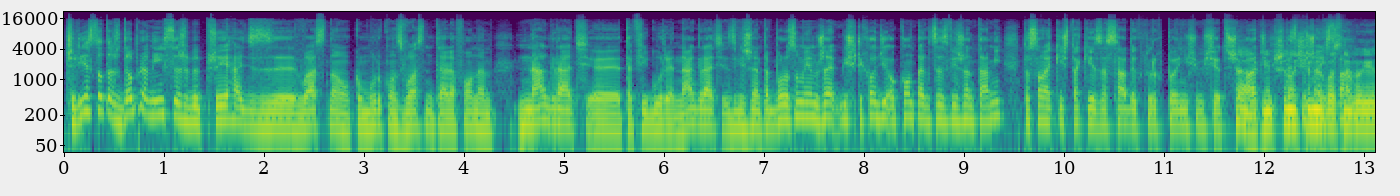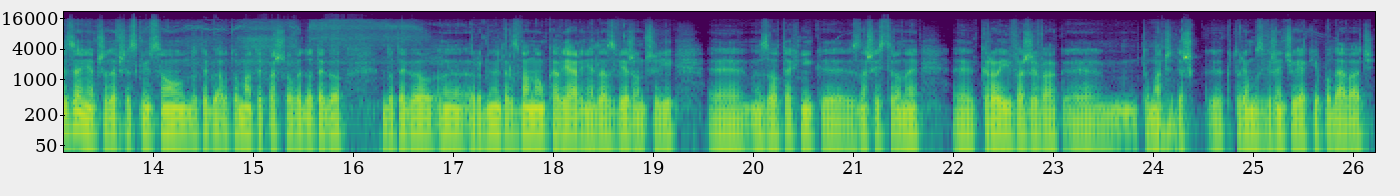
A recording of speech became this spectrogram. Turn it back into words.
Czyli jest to też dobre miejsce, żeby przyjechać z własną komórką, z własnym telefonem, nagrać e, te figury, nagrać zwierzęta, bo rozumiem, że jeśli chodzi o kontakt ze zwierzętami, to są jakieś takie zasady, których powinniśmy się trzymać. Tak, nie przynosimy własnego jedzenia. Przede wszystkim są do tego automaty paszowe, do tego, do tego e, robimy tak zwaną kawiarnię dla zwierząt, czyli e, zootechnik z naszej strony kroi warzywa, tłumaczy też, któremu zwierzęciu jakie podawać,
